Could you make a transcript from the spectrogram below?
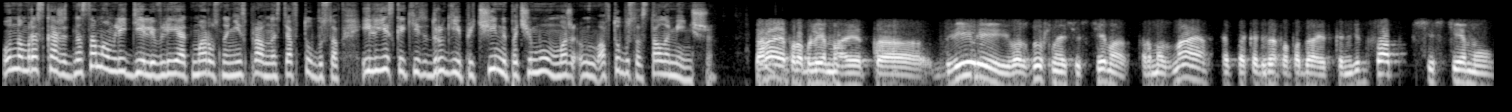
Он нам расскажет, на самом ли деле влияет мороз на неисправность автобусов или есть какие-то другие причины, почему автобусов стало меньше. Вторая проблема – это двери и воздушная система тормозная. Это когда попадает конденсат в систему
